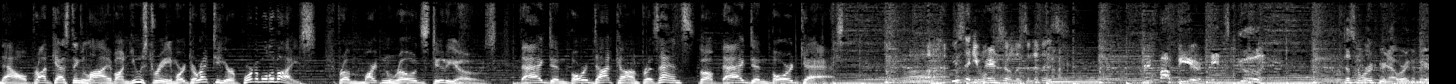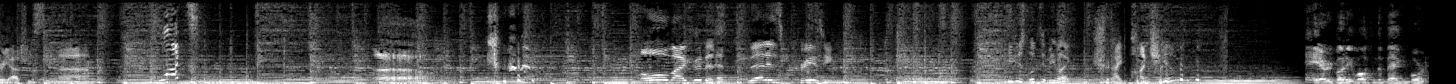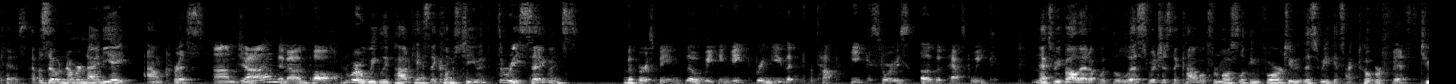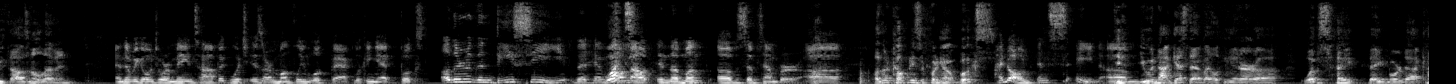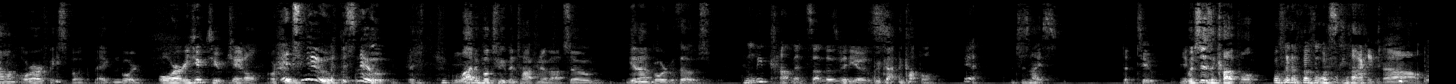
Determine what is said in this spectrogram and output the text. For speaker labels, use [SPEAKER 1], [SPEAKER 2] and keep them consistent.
[SPEAKER 1] Now broadcasting live on Ustream or direct to your portable device from Martin Road Studios. BaggedAndBoard.com presents the Bagged and Board Cast.
[SPEAKER 2] You said your parents don't listen to this.
[SPEAKER 3] Drink my beer. It's good.
[SPEAKER 4] It doesn't work if you're not wearing a mariachi suit.
[SPEAKER 2] Uh, what? Uh. oh my goodness, that is crazy. He just looked at me like, should I punch him?
[SPEAKER 4] Hey everybody, welcome to Bag and Boardcast, episode number 98. I'm Chris,
[SPEAKER 2] I'm John.
[SPEAKER 3] And I'm Paul.
[SPEAKER 4] and we're a weekly podcast that comes to you in three segments.
[SPEAKER 3] The first being The Week in Geek, bring you the top geek stories of the past week.
[SPEAKER 4] Next, we follow that up with the list, which is the comic books we're most looking forward to this week. It's October 5th, 2011.
[SPEAKER 2] And then we go into our main topic, which is our monthly look back, looking at books other than DC that have
[SPEAKER 4] What?
[SPEAKER 2] come out in the month of September. Uh,
[SPEAKER 4] Other companies are putting out books?
[SPEAKER 2] I know, insane.
[SPEAKER 4] You-
[SPEAKER 2] Um,
[SPEAKER 4] you would not guess that by looking at our uh, website, bagandboard.com, or our Facebook, Bagged and Board.
[SPEAKER 3] Or our YouTube channel. It's new.
[SPEAKER 4] It's new. a lot of books we've been talking about, so get on board with those.
[SPEAKER 3] And leave comments on those videos.
[SPEAKER 4] We've gotten a couple,
[SPEAKER 3] yeah.
[SPEAKER 4] which is nice. The two,
[SPEAKER 3] Yeah.
[SPEAKER 4] which is a couple.
[SPEAKER 3] One of them was mine.
[SPEAKER 4] Oh,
